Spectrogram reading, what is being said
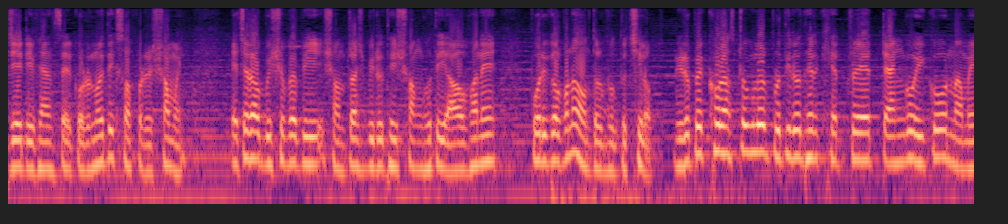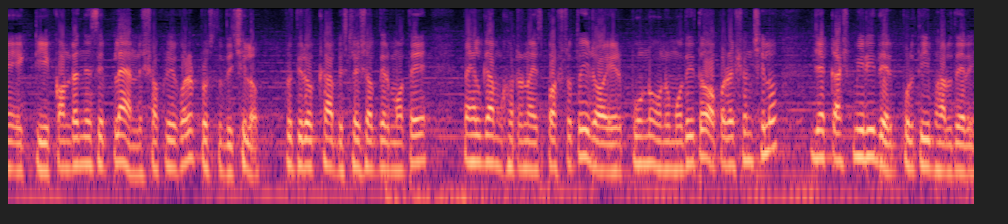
জে ডিফেন্সের কূটনৈতিক সফরের সময়। এছাড়াও বিশ্বব্যাপী সন্ত্রাস বিরোধী সংহতি আহ্বানে পরিকল্পনা অন্তর্ভুক্ত ছিল। নিরপেক্ষ রাষ্ট্রগুলোর প্রতিরোধের ক্ষেত্রে ট্যাঙ্গো ইকো নামে একটি কন্টেনজেন্সি প্ল্যান সক্রিয় করার প্রস্তুতি ছিল। প্রতিরক্ষা বিশ্লেষকদের মতে, পেহেলগাম ঘটনা স্পষ্টতই র এর পূর্ণ অনুমোদিত অপারেশন ছিল, যা কাশ্মীরিদের প্রতি ভারতের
